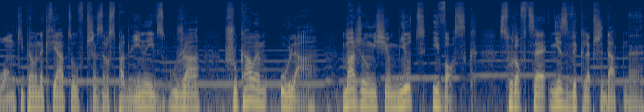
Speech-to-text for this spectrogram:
łąki pełne kwiatów, przez rozpadliny i wzgórza. Szukałem ula. Marzył mi się miód i wosk. Surowce niezwykle przydatne.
